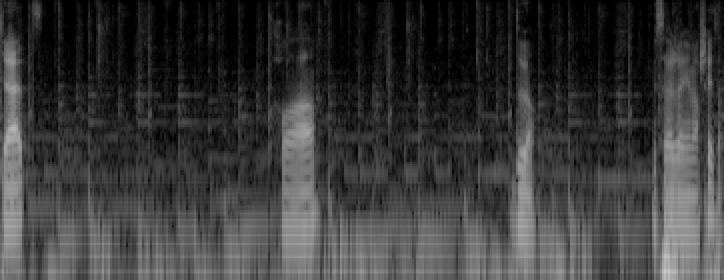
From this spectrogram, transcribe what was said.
4. 3. 2, 1. Mais ça va jamais marcher ça.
